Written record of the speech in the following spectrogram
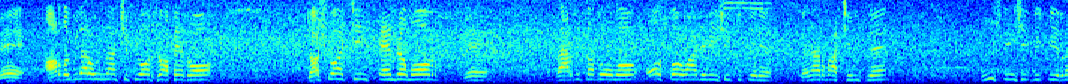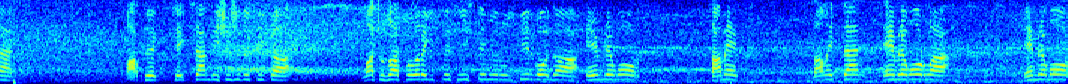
Ve Arda Güler oyundan çıkıyor. Joao Pedro. Joshua King, Emre Mor ve Ferdi Kadıoğlu. Osterwalde değişiklikleri. Fenerbahçe'mizde 3 değişiklik birden. Artık 85. dakika. Maç uzatmalara gitmesini istemiyoruz. Bir gol daha. Emre Mor. Samet. Samet'ten Emre Mor'la. Emre Mor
